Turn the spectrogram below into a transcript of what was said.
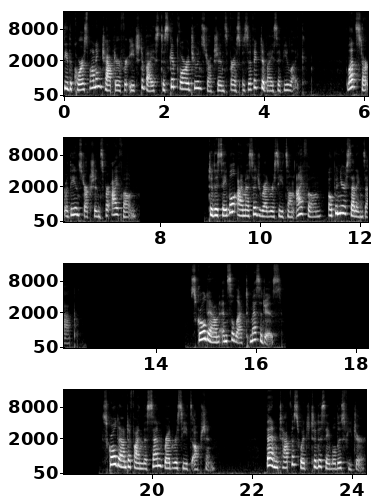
See the corresponding chapter for each device to skip forward to instructions for a specific device if you like. Let's start with the instructions for iPhone. To disable iMessage read receipts on iPhone, open your Settings app. Scroll down and select Messages. Scroll down to find the Send Read Receipts option. Then tap the switch to disable this feature.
